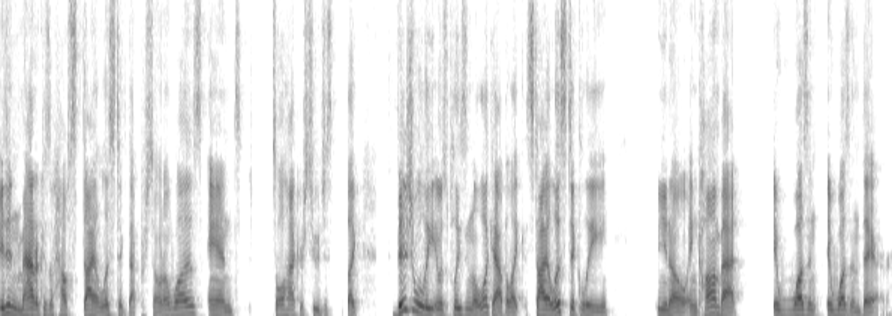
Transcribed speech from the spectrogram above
it didn't matter because of how stylistic that persona was and soul hackers 2 just like visually it was pleasing to look at but like stylistically you know in combat it wasn't it wasn't there.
